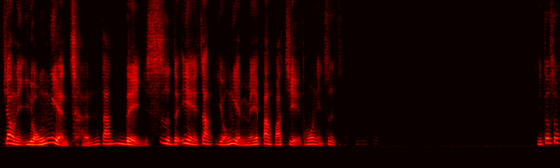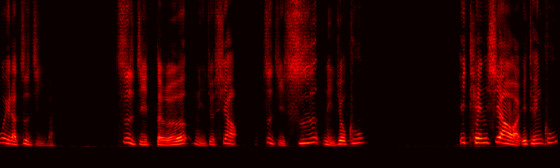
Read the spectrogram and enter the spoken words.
叫你永远承担累世的业障，永远没办法解脱你自己。你都是为了自己嘛，自己得你就笑，自己失你就哭，一天笑啊，一天哭，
